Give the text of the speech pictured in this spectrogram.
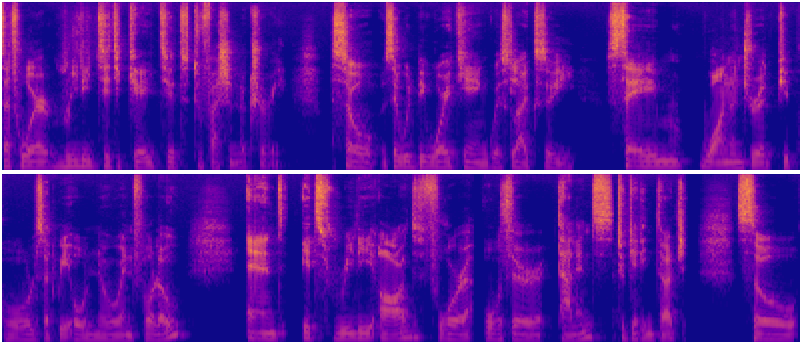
that were really dedicated to fashion luxury. So they would be working with like the same 100 people that we all know and follow. And it's really hard for other talents to get in touch. So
